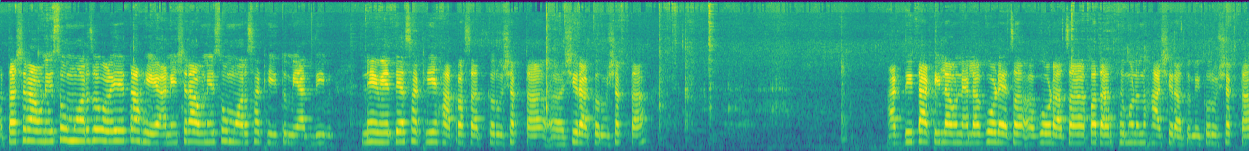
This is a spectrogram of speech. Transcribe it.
आता श्रावणी सोमवार जवळ येत आहे आणि श्रावणी सोमवारसाठी तुम्ही अगदी नैवेद्यासाठी हा प्रसाद करू शकता शिरा करू शकता. अगदी ताटी लावण्याला गोड्याचा गोडाचा पदार्थ म्हणून हा शिरा तुम्ही करू शकता.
